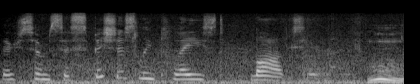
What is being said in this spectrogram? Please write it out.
There's some suspiciously placed logs here. Hmm.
